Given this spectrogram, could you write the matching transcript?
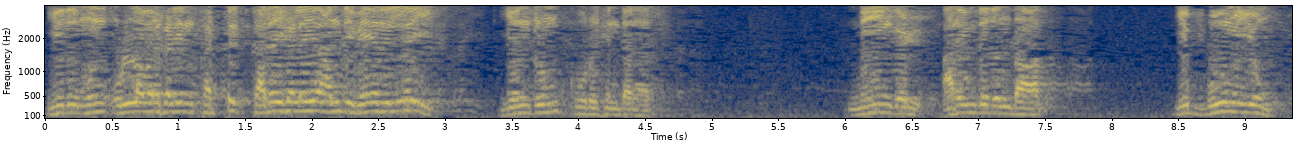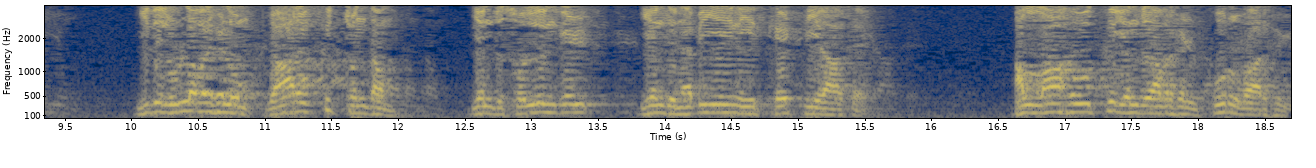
இது முன் உள்ளவர்களின் கட்டுக்கதைகளே அன்றி வேறில்லை என்றும் கூறுகின்றனர். நீங்கள் அறிந்திருந்தால் இப்பூமியும் இதில் உள்ளவர்களும் யாருக்குச் சொந்தம்? என்று சொல்லுங்கள் என்று நபியை நீர் கேட்பீராக. அல்லாஹுவுக்கு என்று அவர்கள் கூறுவார்கள்.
